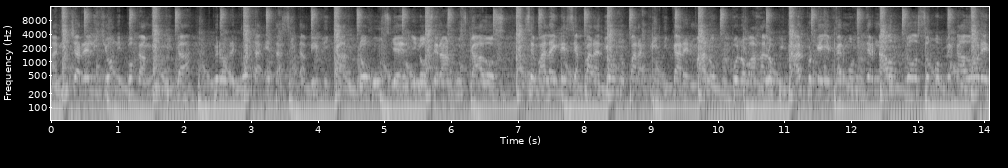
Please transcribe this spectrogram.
hay mucha religión y poca mística. Pero recuerda esta cita bíblica. No juzguen y no serán juzgados. Se va a la iglesia para Dios, no para criticar, hermano. Bueno, baja al hospital porque hay enfermos internados. Todos somos pecadores.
